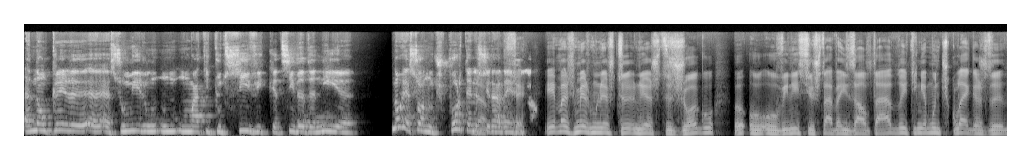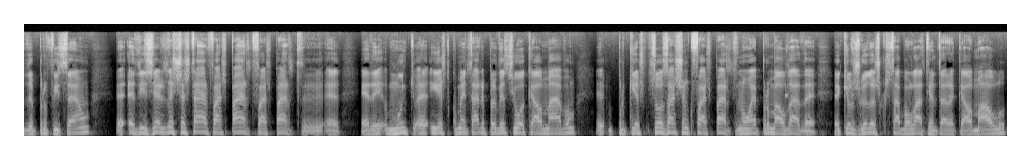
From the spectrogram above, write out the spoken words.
a não querer a, a assumir um, uma atitude cívica, de cidadania. Não é só no desporto, é na não, sociedade em geral. Mas mesmo neste, neste jogo, o, o Vinícius estava exaltado e tinha muitos colegas de, de profissão a dizer deixa estar, faz parte, faz parte. Eh, era muito eh, este comentário para ver se o acalmavam, eh, porque as pessoas acham que faz parte, não é por maldade. Aqueles jogadores que estavam lá a tentar acalmá-lo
